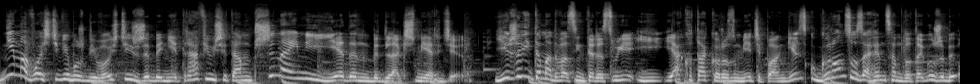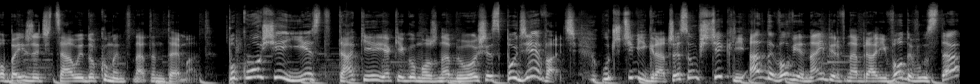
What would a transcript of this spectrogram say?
nie ma właściwie możliwości, żeby nie trafił się tam przynajmniej jeden bydlak śmierdziel. Jeżeli temat Was interesuje i jako tako rozumiecie po angielsku, gorąco zachęcam do tego, żeby obejrzeć cały dokument na ten temat. Pokłosie jest takie, jakiego można było się spodziewać. Uczciwi gracze są wściekli, a dewowie najpierw nabrali wody w usta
